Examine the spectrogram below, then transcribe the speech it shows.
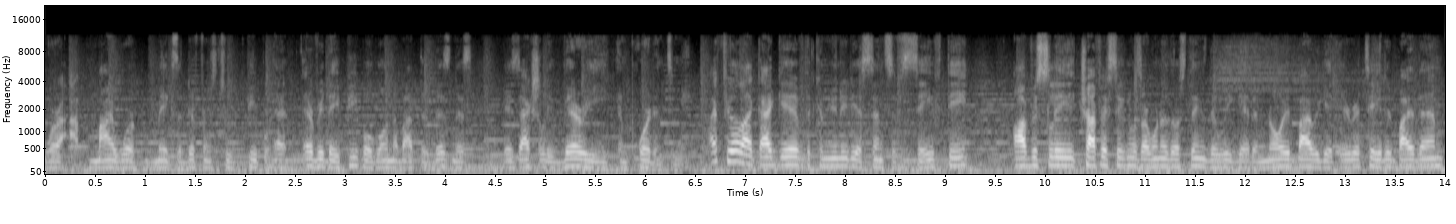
where my work makes a difference to people, everyday people going about their business is actually very important to me. I feel like I give the community a sense of safety. Obviously, traffic signals are one of those things that we get annoyed by, we get irritated by them,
